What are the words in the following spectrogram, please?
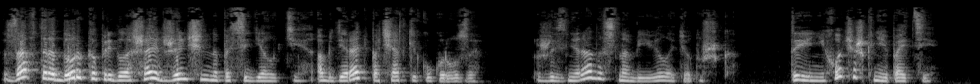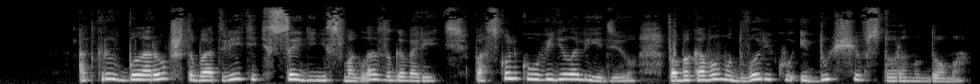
Завтра Дорка приглашает женщин на посиделки, обдирать початки кукурузы. Жизнерадостно объявила тетушка. Ты не хочешь к ней пойти? Открыв было рот, чтобы ответить, Сейди не смогла заговорить, поскольку увидела Лидию по боковому дворику, идущую в сторону дома.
